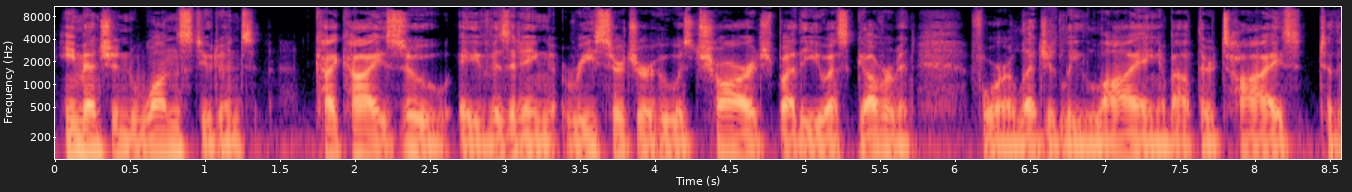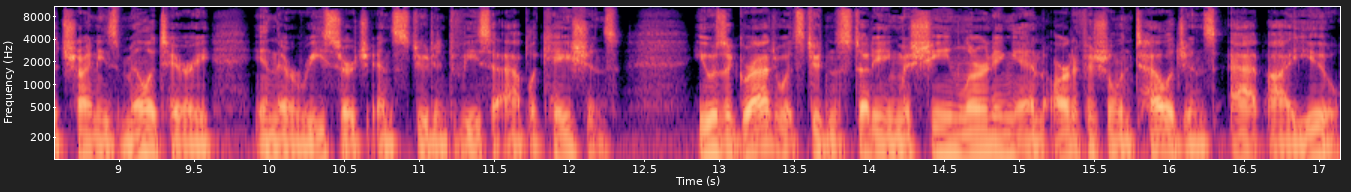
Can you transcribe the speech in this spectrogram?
He mentioned one student, Kaikai Zhu, a visiting researcher who was charged by the U.S. government for allegedly lying about their ties to the Chinese military in their research and student visa applications. He was a graduate student studying machine learning and artificial intelligence at IU.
